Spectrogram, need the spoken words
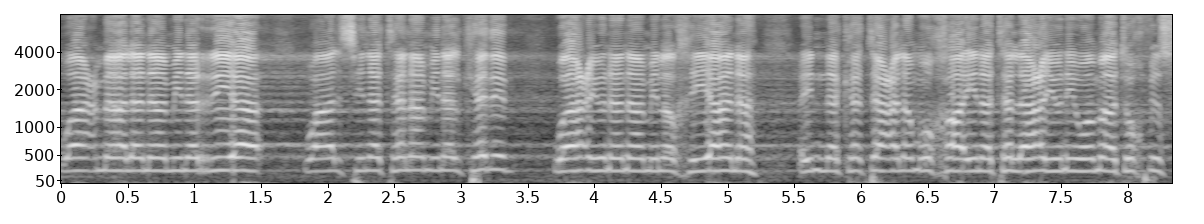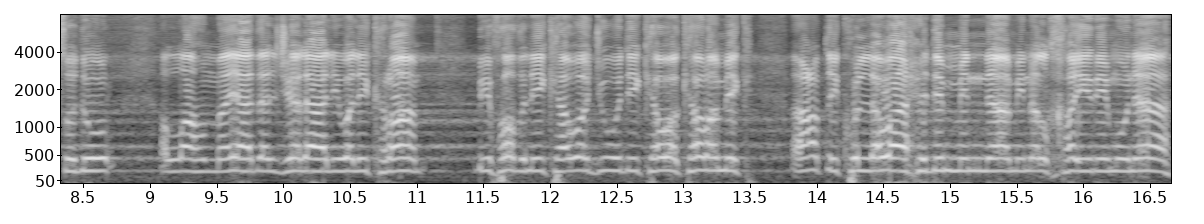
وأعمالنا من الرياء وألسنتنا من الكذب وأعيننا من الخيانة. إنك تعلم خائنة الأعين وما تخفي الصدور. اللهم يا ذا الجلال والإكرام بفضلك وجودك وكرمك أعط كل واحد منا من الخير مناه.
